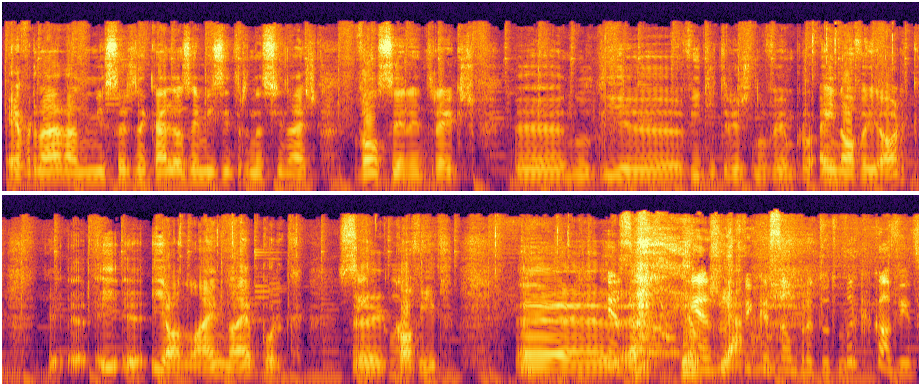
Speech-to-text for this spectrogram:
É verdade, há nomeações na calha aos Emmys internacionais. Vão ser entregues eh, no dia 23 de novembro em Nova York eh, e, e online, não é? Porque Sim, eh, claro. Covid. Eh, Exato. é a justificação para tudo. Porque Covid.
